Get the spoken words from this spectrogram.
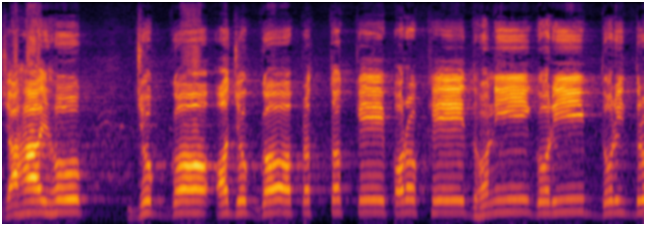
যাহাই হোক, যোগ্য, অযোগ্য, প্রত্যক্ষে, পরোক্ষে, ধনী, গরিব, দরিদ্র,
